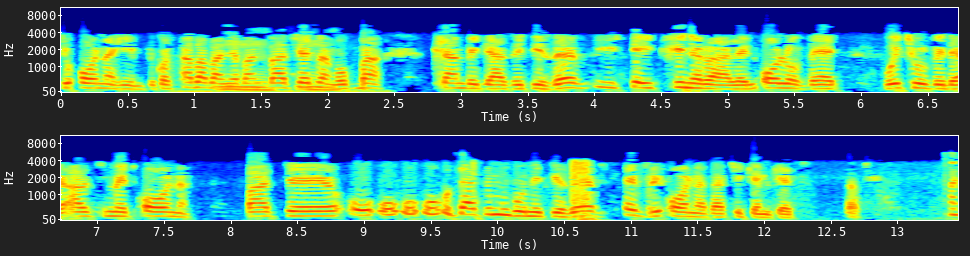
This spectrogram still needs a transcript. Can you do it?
to honor him because ababanye Mm, abantu bathetha mm. ngokuba mhlambe does it deserve i-state funeral and all of that which will be the ultimate honor. But uh, u- u- u- utata Mnguni deserves every honor that he can get. That's Ah,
